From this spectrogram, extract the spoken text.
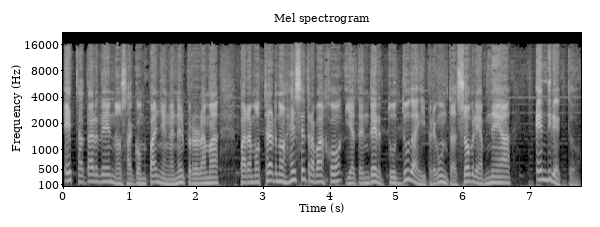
Esta tarde nos acompañan en el programa para mostrarnos ese trabajo y atender tus dudas y preguntas sobre apnea en directo.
